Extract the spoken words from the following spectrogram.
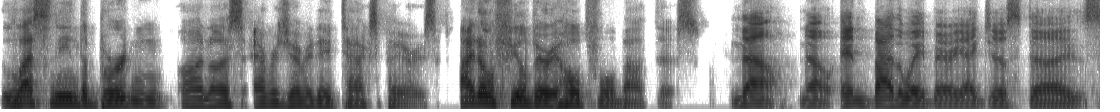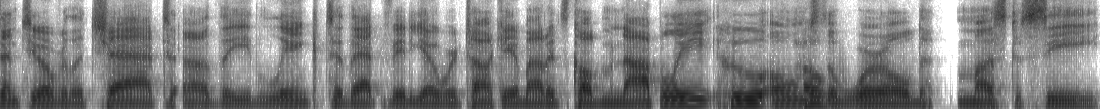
lessening the burden on us average everyday taxpayers. I don't feel very hopeful about this. No, no. And by the way, Barry, I just uh, sent you over the chat uh, the link to that video we're talking about. It's called Monopoly Who Owns Oh. the World Must See.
